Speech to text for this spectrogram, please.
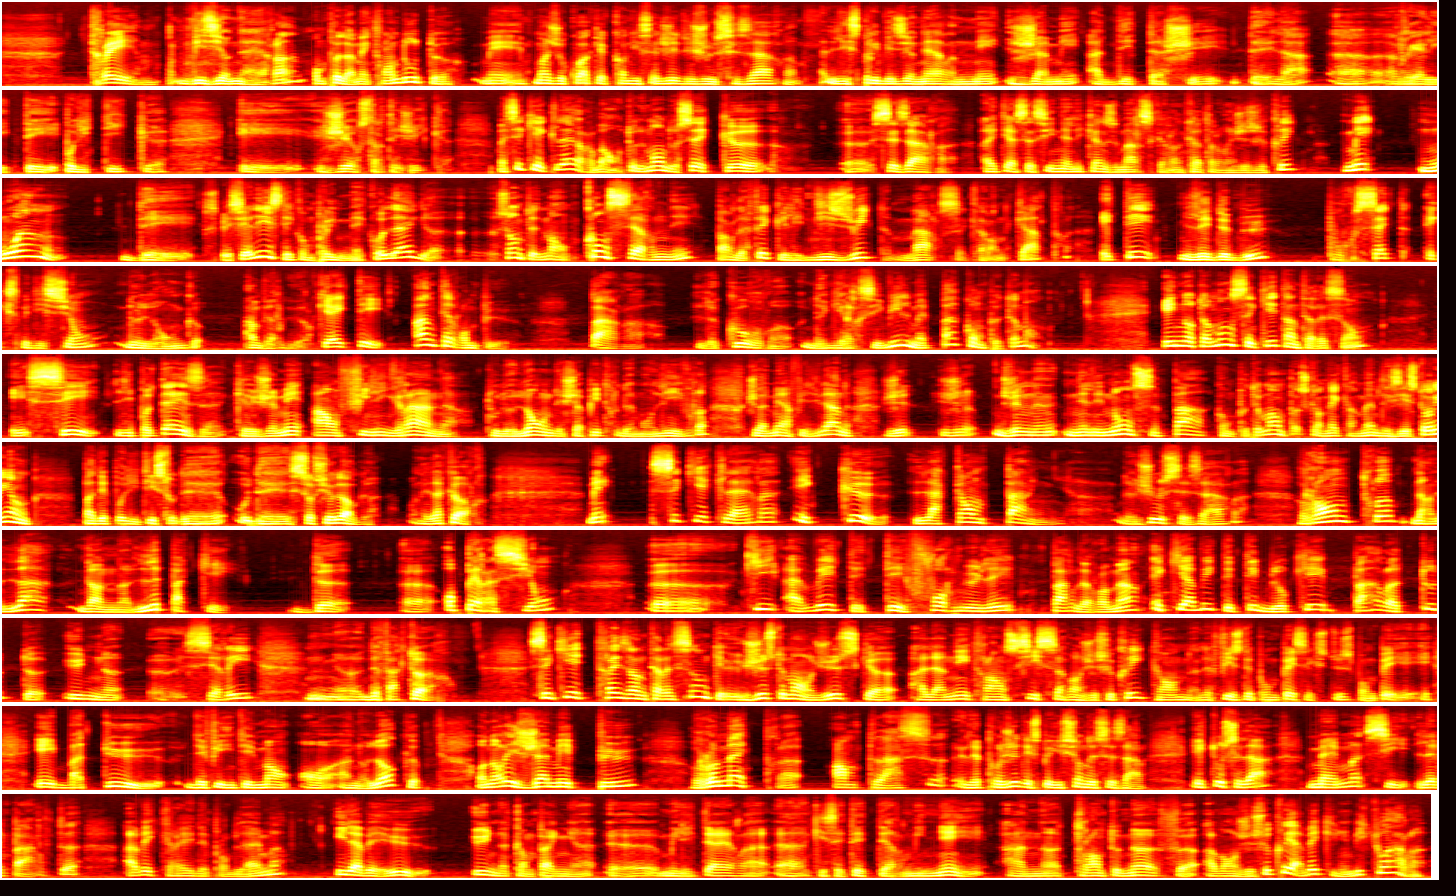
très visionnaire. Hein. On peut la mettre en doute, mais moi je crois que quand il s'agit de Jules César, l'esprit visionnaire n'est jamais à détacher de la euh, réalité politique et géostratégique. Mais ce qui est clair, bon, tout le monde sait que euh, César a été assassiné le 15 mars 44 avant Jésus-Christ, mais moins des spécialistes, y compris mes collègues, sont tellement concernés par le fait que le 18 mars 1944 était le début pour cette expédition de longue envergure, qui a été interrompue par le cours de guerre civile, mais pas complètement. Et notamment, ce qui est intéressant, et c'est l'hypothèse que je mets en filigrane tout le long des chapitres de mon livre, je la mets en filigrane, je, ne, l'énonce pas complètement parce qu'on est quand même des historiens, pas des politistes ou des sociologues. On est d'accord. Mais ce qui est clair est que la campagne de Jules César rentre dans, la, le paquet d'opérations euh, euh, qui avaient été formulées par les Romains et qui avaient été bloquées par toute une euh, série de facteurs. Ce qui est très intéressant, que justement jusqu'à l'année 36 avant Jésus-Christ, quand le fils de Pompée, Sextus Pompée, est, battu définitivement en, en on n'aurait jamais pu remettre en place le projet d'expédition de César. Et tout cela, même si les Parthes avaient créé des problèmes, il avait eu une campagne euh, militaire euh, qui s'était terminée en 39 avant Jésus-Christ avec une victoire.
